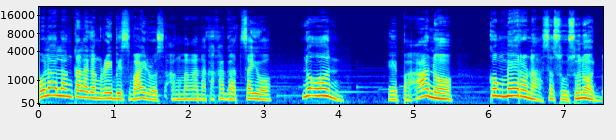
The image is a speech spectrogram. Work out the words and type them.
Wala lang talagang rabies virus ang mga nakakagat sa'yo noon. E paano kung meron na sa susunod?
